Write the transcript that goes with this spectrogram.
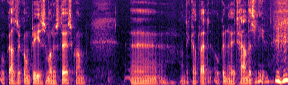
Ook als ik om twee uur morgens thuis kwam. Uh, want ik had wel ook een uitgaandersleven. Mm -hmm.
